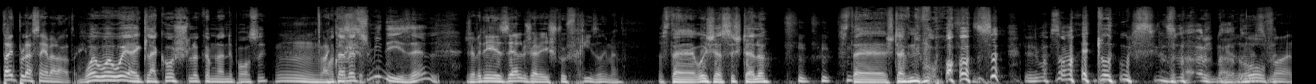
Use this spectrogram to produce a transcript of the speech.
peut-être pour la Saint-Valentin. Oui, oui, oui, avec la couche là, comme l'année passée. Hmm, on t'avait-tu mis des ailes? J'avais des ailes, j'avais les cheveux frisés, man. Oui, je sais, j'étais là. J'étais venu voir ça. Je vais sûrement être là aussi dimanche. Dans Gros fun.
